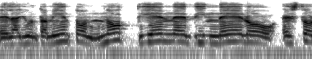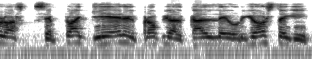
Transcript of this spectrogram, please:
El ayuntamiento no tiene dinero. Esto lo aceptó ayer el propio alcalde Uriostegui.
